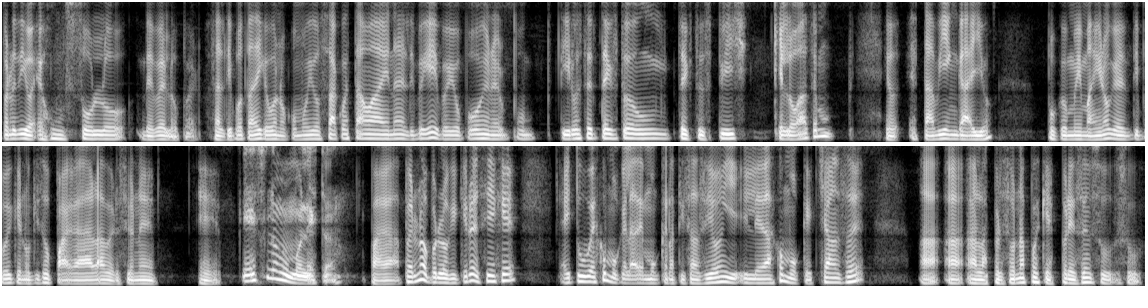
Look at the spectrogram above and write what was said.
Pero digo, es un solo developer. O sea, el tipo está de que, bueno, ¿cómo yo saco esta vaina? El tipo, "Ok, pero yo puedo generar, tiro este texto de un text to speech que lo hace, eh, está bien gallo, porque me imagino que el tipo de que no quiso pagar las versiones eh, Eso no me molesta. pagadas. Pero no, pero lo que quiero decir es que ahí tú ves como que la democratización y, y le das como que chance a, a, a las personas pues que expresen su, su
